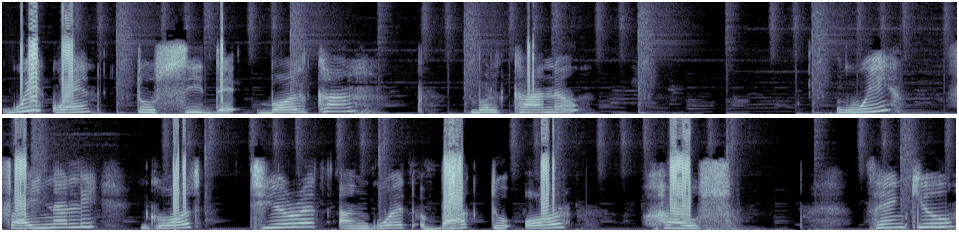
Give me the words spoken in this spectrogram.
We went to see the volcan volcano. We finally got tired and went back to our house. Thank you.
